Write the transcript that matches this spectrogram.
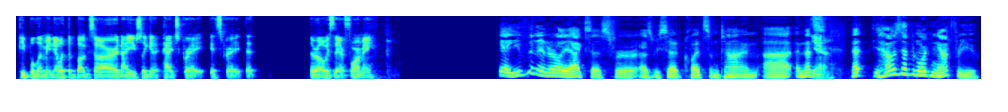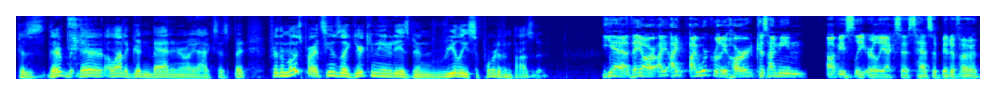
people let me know what the bugs are, and I usually get a patch. Great, it's great that they're always there for me. Yeah, you've been in early access for, as we said, quite some time, uh, and that's Yeah. that. How has that been working out for you? Because there there are a lot of good and bad in early access, but for the most part, it seems like your community has been really supportive and positive. Yeah, they are. I I, I work really hard because I mean, obviously, early access has a bit of a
